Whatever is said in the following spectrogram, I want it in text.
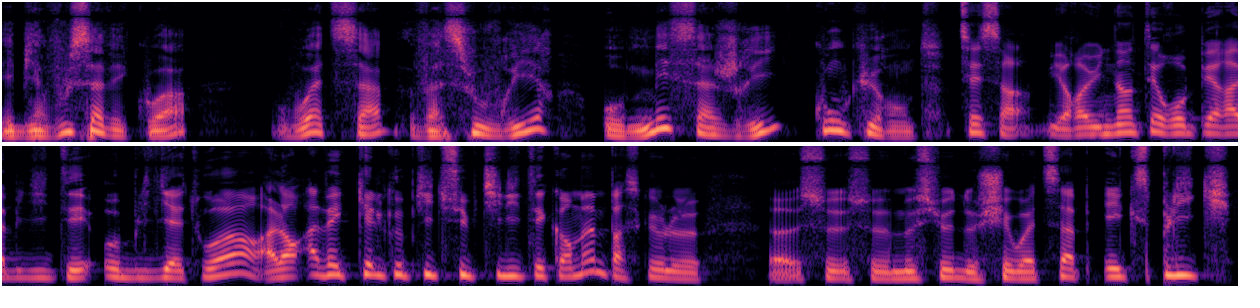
Eh bien, vous savez quoi? WhatsApp va s'ouvrir aux messageries concurrentes. C'est ça. Il y aura une interopérabilité obligatoire. Alors avec quelques petites subtilités quand même, parce que le, euh, ce, ce monsieur de chez WhatsApp explique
